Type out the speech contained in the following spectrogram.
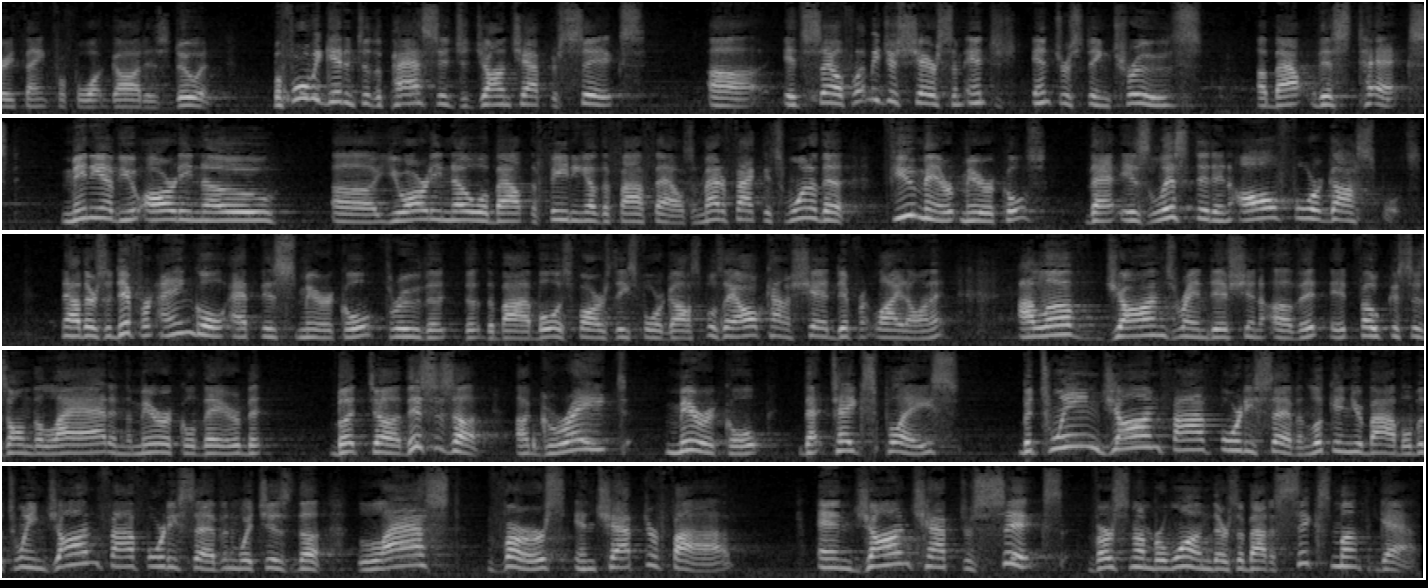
very thankful for what God is doing. Before we get into the passage of John chapter 6 uh, itself, let me just share some interesting truths about this text. Many of you already know. Uh, you already know about the feeding of the 5,000. Matter of fact, it's one of the few mir- miracles that is listed in all four Gospels. Now, there's a different angle at this miracle through the, the, the, Bible as far as these four Gospels. They all kind of shed different light on it. I love John's rendition of it. It focuses on the lad and the miracle there, but, but uh, this is a, a great miracle that takes place between John 5:47. Look in your Bible. Between John 5:47, which is the last verse in chapter 5, and John chapter 6, verse number 1, there's about a six month gap.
